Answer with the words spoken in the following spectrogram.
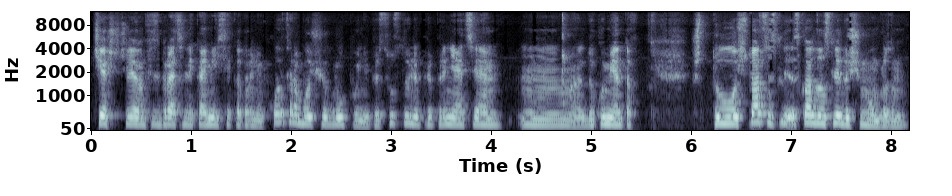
тех членов избирательной комиссии, которые не входят в рабочую группу, не присутствовали при принятии документов, что ситуация складывалась следующим образом.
